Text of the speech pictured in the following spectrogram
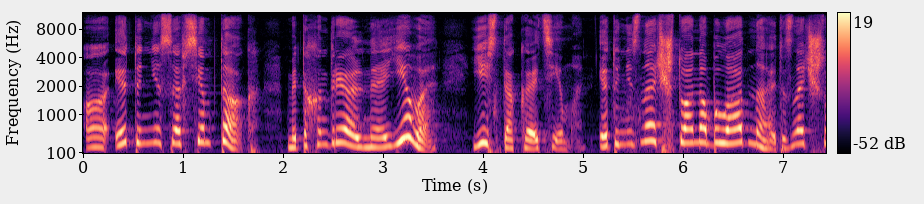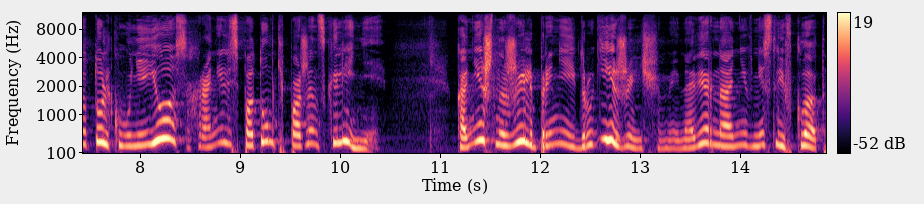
А, это не совсем так. Митохондриальная Ева есть такая тема. Это не значит, что она была одна. Это значит, что только у нее сохранились потомки по женской линии. Конечно, жили при ней и другие женщины, и, наверное, они внесли вклад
